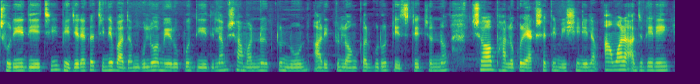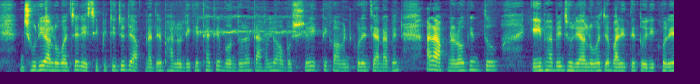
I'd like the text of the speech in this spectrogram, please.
ছড়িয়ে দিয়েছি। ভেজে রাখা চিনে বাদামগুলো আমি এর উপর দিয়ে দিলাম। সামান্য একটু নুন আর একটু লঙ্কার গুঁড়ো টেস্টের জন্য। সব ভালো করে একসাথে মিশিয়ে নিলাম। আমার আজকের এই ঝুরি আলু ভাজার রেসিপিটি যদি আপনাদের ভালো লেগে থাকে বন্ধুরা, তাহলে অবশ্যই একটি কমেন্ট করে জানাবেন। আর আপনারাও কিন্তু এইভাবে ঝুরি আলু ভাজা বাড়িতে তৈরি করে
